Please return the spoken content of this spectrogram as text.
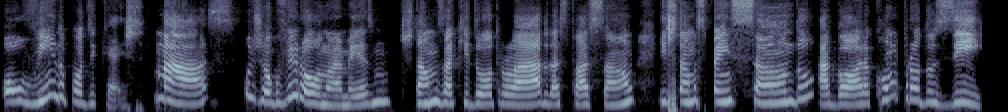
ouvindo podcast. Mas o jogo virou, não é mesmo? Estamos aqui do outro lado da situação estamos pensando agora como produzir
